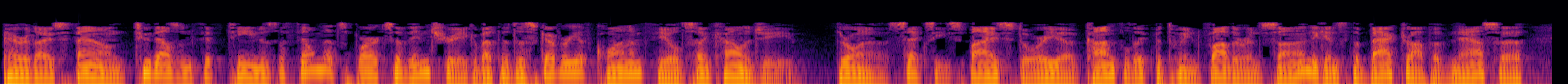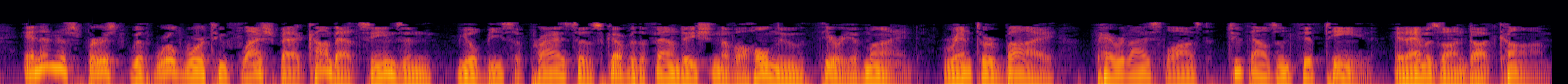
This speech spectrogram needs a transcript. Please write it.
Paradise Found 2015 is a film that sparks of intrigue about the discovery of quantum field psychology. Throw in a sexy spy story, a conflict between father and son against the backdrop of NASA, and interspersed with World War II flashback combat scenes, and you'll be surprised to discover the foundation of a whole new theory of mind. Rent or buy Paradise Lost 2015 at Amazon.com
